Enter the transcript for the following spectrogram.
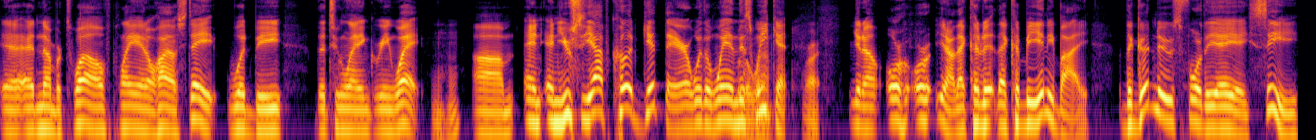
uh, at number 12 playing Ohio State would be the Tulane Green Wave. Um, and and UCF could get there with a win this Mm-hmm. a win. weekend Right. you know, or or you know that could that could be anybody. The good news for the AAC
